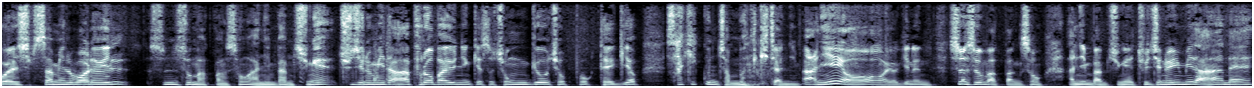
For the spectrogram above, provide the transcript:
9월 13일 월요일 순수 음악방송 아닌 밤중에 추진우입니다. 불어바유님께서 종교 조폭 대기업 사기꾼 전문 기자님. 아니에요. 여기는 순수 음악방송 아닌 밤중에 추진우입니다. 네.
